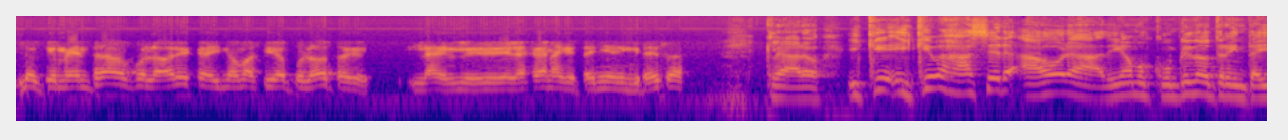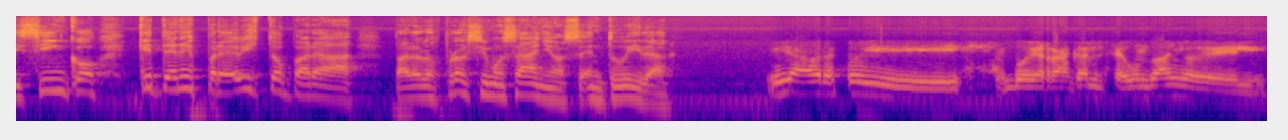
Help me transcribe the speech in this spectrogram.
lo que me entraba por la oreja y nomás iba por la otra, la- de las ganas que tenía de ingresar. Claro. ¿Y qué, ¿Y qué vas a hacer ahora, digamos, cumpliendo 35? ¿Qué tenés previsto para, para los próximos años en tu vida? Mira, ahora estoy, voy a arrancar el segundo año del,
